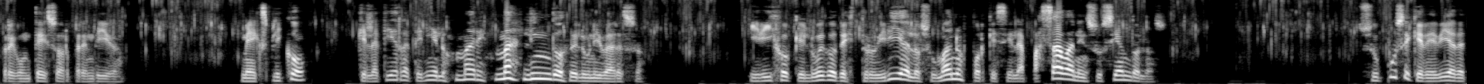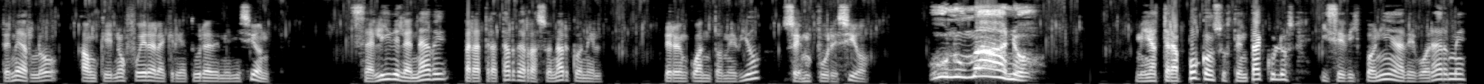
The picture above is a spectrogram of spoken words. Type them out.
pregunté sorprendido. Me explicó que la Tierra tenía los mares más lindos del universo, y dijo que luego destruiría a los humanos porque se la pasaban ensuciándolos. Supuse que debía detenerlo, aunque no fuera la criatura de mi misión. Salí de la nave para tratar de razonar con él, pero en cuanto me vio, se enfureció. ¡Un humano! Me atrapó con sus tentáculos y se disponía a devorarme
